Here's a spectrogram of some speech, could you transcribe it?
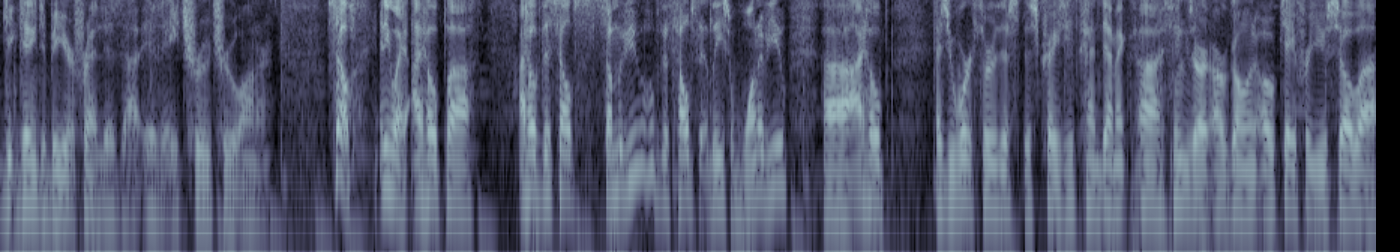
getting to be your friend is, uh, is a true, true honor. So, anyway, I hope uh, I hope this helps some of you. I hope this helps at least one of you. Uh, I hope as you work through this this crazy pandemic, uh, things are, are going okay for you. So uh,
